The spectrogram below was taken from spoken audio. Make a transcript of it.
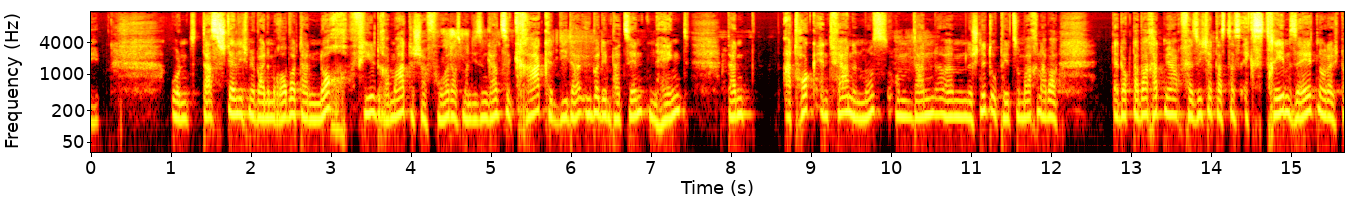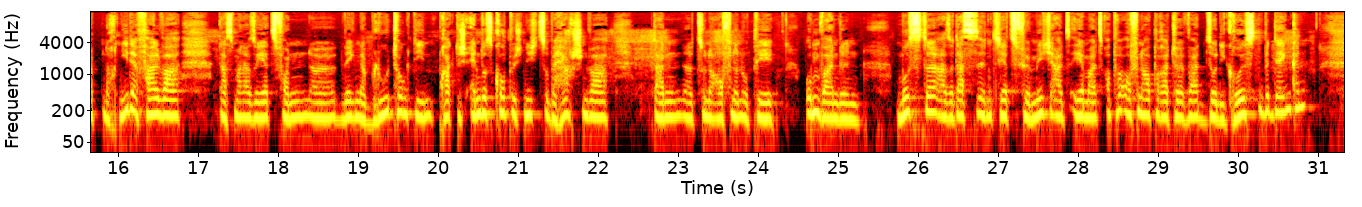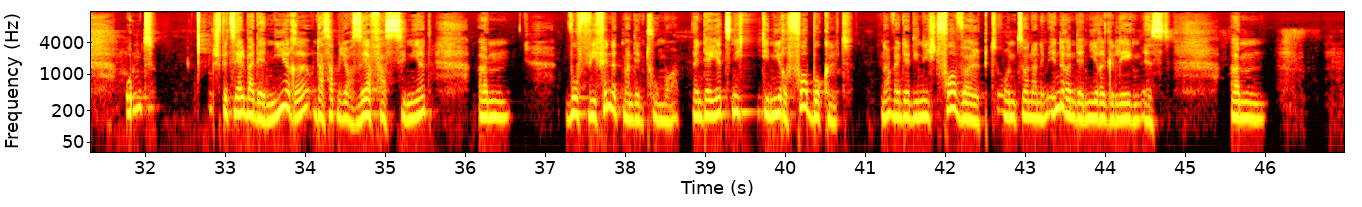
Und das stelle ich mir bei einem Roboter noch viel dramatischer vor, dass man diesen ganze Krake, die da über dem Patienten hängt, dann ad hoc entfernen muss, um dann ähm, eine Schnitt-OP zu machen. Aber der Dr. Bach hat mir auch versichert, dass das extrem selten oder ich glaube noch nie der Fall war, dass man also jetzt von äh, wegen einer Blutung, die praktisch endoskopisch nicht zu beherrschen war, dann äh, zu einer offenen OP umwandeln musste. Also das sind jetzt für mich als ehemals offener Operateur war so die größten Bedenken. Und speziell bei der Niere, und das hat mich auch sehr fasziniert, ähm, wo, wie findet man den Tumor? Wenn der jetzt nicht die Niere vorbuckelt, ne, wenn der die nicht vorwölbt und sondern im Inneren der Niere gelegen ist, ähm,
